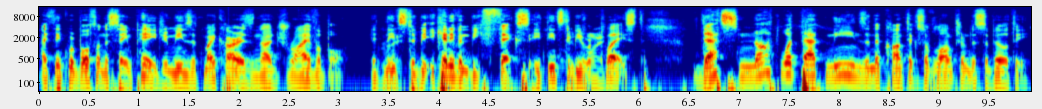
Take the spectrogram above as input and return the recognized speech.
I think we're both on the same page. It means that my car is not drivable. It right. needs to be, it can't even be fixed. It needs Good to be point. replaced. That's not what that means in the context of long-term disability.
